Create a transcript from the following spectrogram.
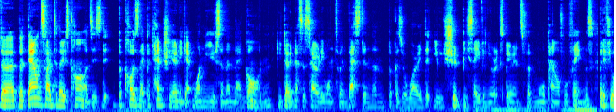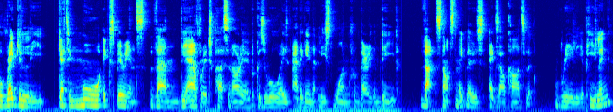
The the downside to those cards is that because they potentially only get one use and then they're gone, you don't necessarily want to invest in them because you're worried that you should be saving your experience for more powerful things. But if you're regularly getting more experience than the average per scenario because you're always adding in at least one from Bury Them Deep, that starts to make those exile cards look really appealing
